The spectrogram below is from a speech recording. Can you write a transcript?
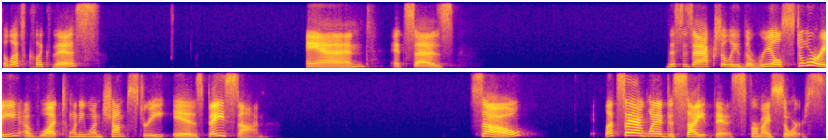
So let's click this. And it says this is actually the real story of what 21 Chump Street is based on. So let's say I wanted to cite this for my source.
